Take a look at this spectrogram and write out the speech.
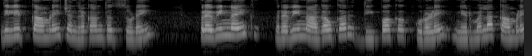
दिलीप कांबळे चंद्रकांत चुडई प्रवीण नाईक रवी नागावकर दीपक कुरळे निर्मला कांबळे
